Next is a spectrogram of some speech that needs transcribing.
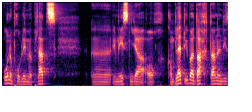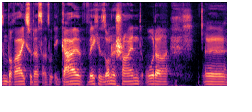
ohne Probleme Platz. Äh, Im nächsten Jahr auch komplett überdacht dann in diesem Bereich, sodass also egal welche Sonne scheint oder äh,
